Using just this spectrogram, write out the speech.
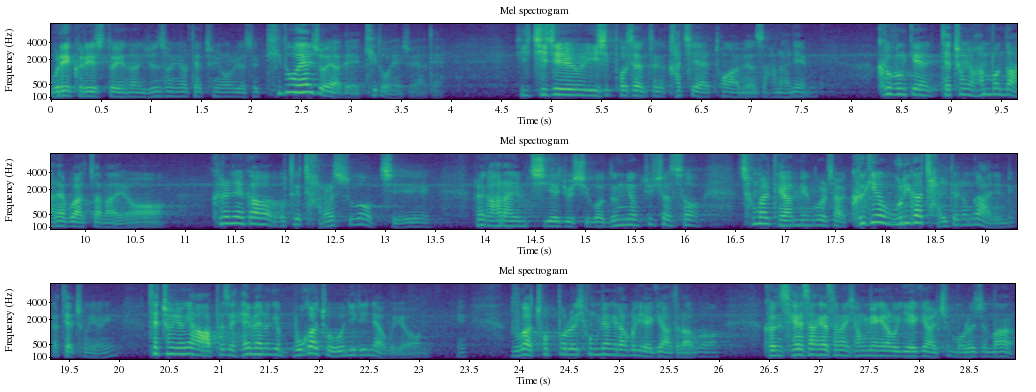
우리 그리스도인은 윤석열 대통령을 위해서 기도해 줘야 돼. 기도해 줘야 돼. 이 지지율 20% 같이 통하면서 하나님 그분께 대통령 한 번도 안 해보았잖아요. 그러니까 어떻게 잘할 수가 없지. 그러니까 하나님 지혜 주시고 능력 주셔서 정말 대한민국을 잘 그게 우리가 잘 되는 거 아닙니까 대통령이 대통령이 앞에서 헤매는 게 뭐가 좋은 일이냐고요. 누가 촛불을 혁명이라고 얘기하더라고. 그건 세상에서는 혁명이라고 얘기할지 모르지만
